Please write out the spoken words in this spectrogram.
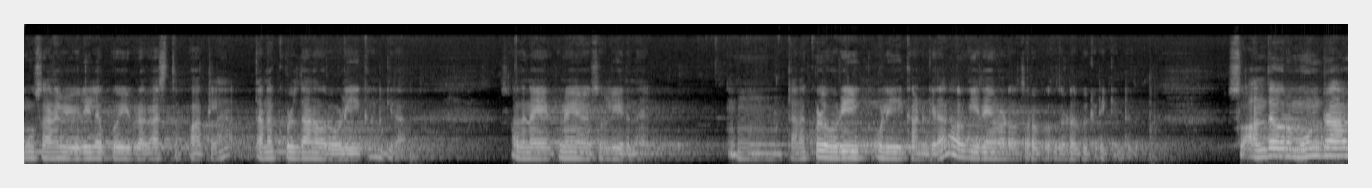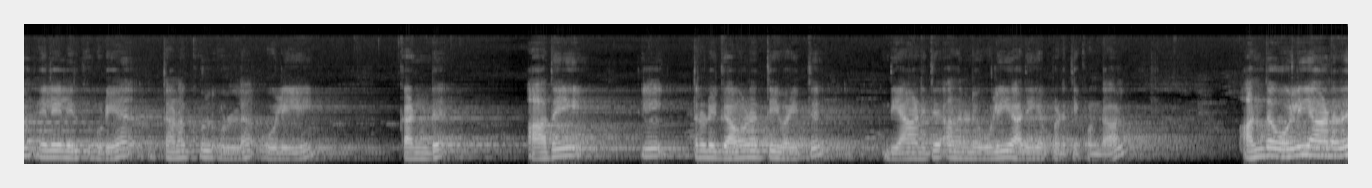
மூசா நபி வெளியில் போய் பிரகாசத்தை பார்க்கல. தனக்குள் தான் ஒரு ஒளியை காண்கிறார். அதை நான் ஏற்கனவே சொல்லியிருந்தேன். தனக்குள் ஒளி ஒளியை காண்கிறார். அவருக்கு இறைவனோட தொடர்பு தொடர்பு கிடைக்கின்றது. ஸோ அந்த ஒரு மூன்றாம் நிலையில் இருக்கக்கூடிய தனக்குள் உள்ள ஒளியை கண்டு அதை இல் தன்னுடைய கவனத்தை வைத்து தியானித்து அதனுடைய ஒளியை அதிகப்படுத்தி கொண்டால் அந்த ஒளியானது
